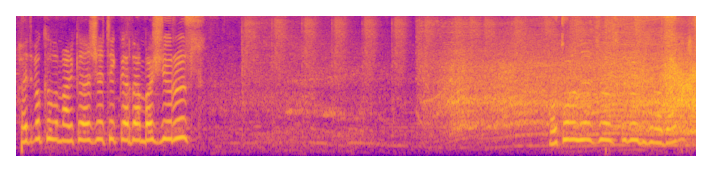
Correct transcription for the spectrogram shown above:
Hadi bakalım arkadaşlar tekrardan başlıyoruz. Motorları çalıştırıyor bizim adam.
